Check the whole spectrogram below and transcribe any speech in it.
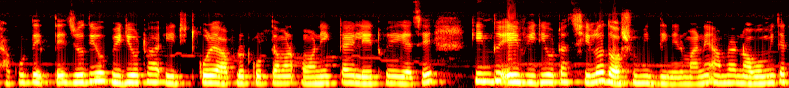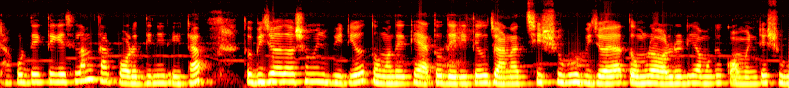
ঠাকুর দেখতে, যদিও ভিডিওটা এডিট করে আপলোড করতে আমার অনেকটাই লেট হয়ে গেছে, কিন্তু এই ভিডিওটা ছিল দশমীর দিনের মানে আমরা নবমীতে ঠাকুর দেখতে গেছিলাম, তার পরের দিনের এটা। তো বিজয়া দশমীর ভিডিও তোমাদেরকে এত দেরিতেও জানাচ্ছি, শুভ বিজয়া, তোমরা অলরেডি আমাকে কমেন্টে শুভ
